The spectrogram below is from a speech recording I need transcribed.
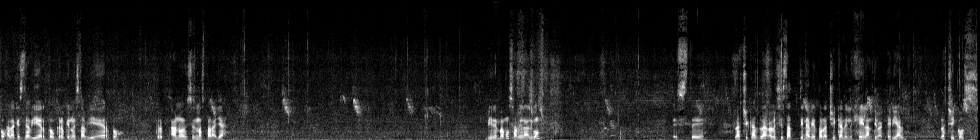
Ojalá que esté abierto, creo que no está abierto. Creo que ah no, ese es más para allá. Miren, vamos a ver algo. Este, las chicas, la- a ver si está, tiene abierto la chica del gel antibacterial, los chicos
